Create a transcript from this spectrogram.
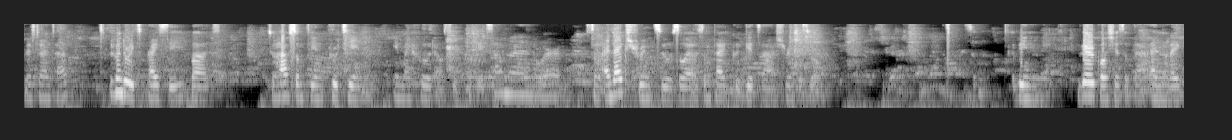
restaurants have even though it's pricey but to have something protein in my food. I was like, okay, salmon or some. I like shrimp too, so I sometimes could get uh, shrimp as well. So I've been very conscious of that and like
